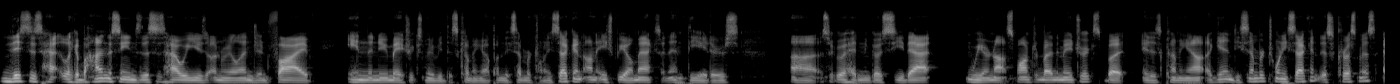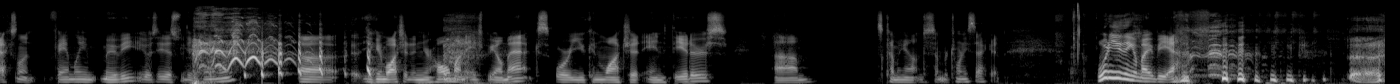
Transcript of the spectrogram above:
this is ha- like a behind the scenes. This is how we use Unreal Engine five in the new Matrix movie that's coming up on December 22nd on HBO Max and in theaters. Uh, so go ahead and go see that. We are not sponsored by The Matrix, but it is coming out again December 22nd this Christmas. Excellent family movie. You go see this with your family. uh, you can watch it in your home on HBO Max, or you can watch it in theaters. Um, it's coming out December 22nd. What do you think it might be, Adam?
